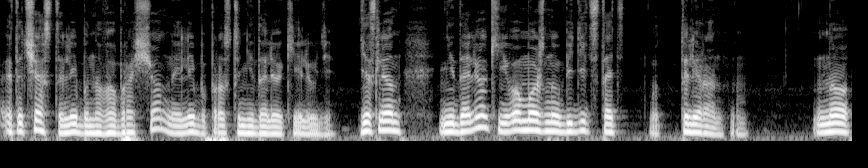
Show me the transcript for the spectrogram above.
это часто либо новообращенные, либо просто недалекие люди. Если он недалекий, его можно убедить стать вот, толерантным. Но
